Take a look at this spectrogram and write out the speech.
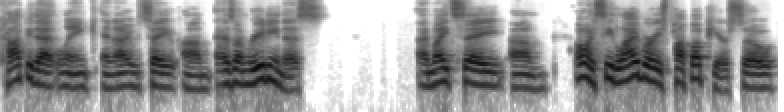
copy that link and I would say, um, as I'm reading this, I might say, um, oh, I see libraries pop up here. So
